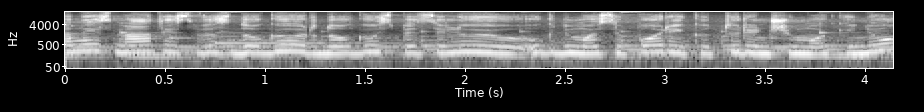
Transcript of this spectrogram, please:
Kiekvienais metais vis daugiau ir daugiau specialiųjų ugdymosi poreikių turinčių mokinių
